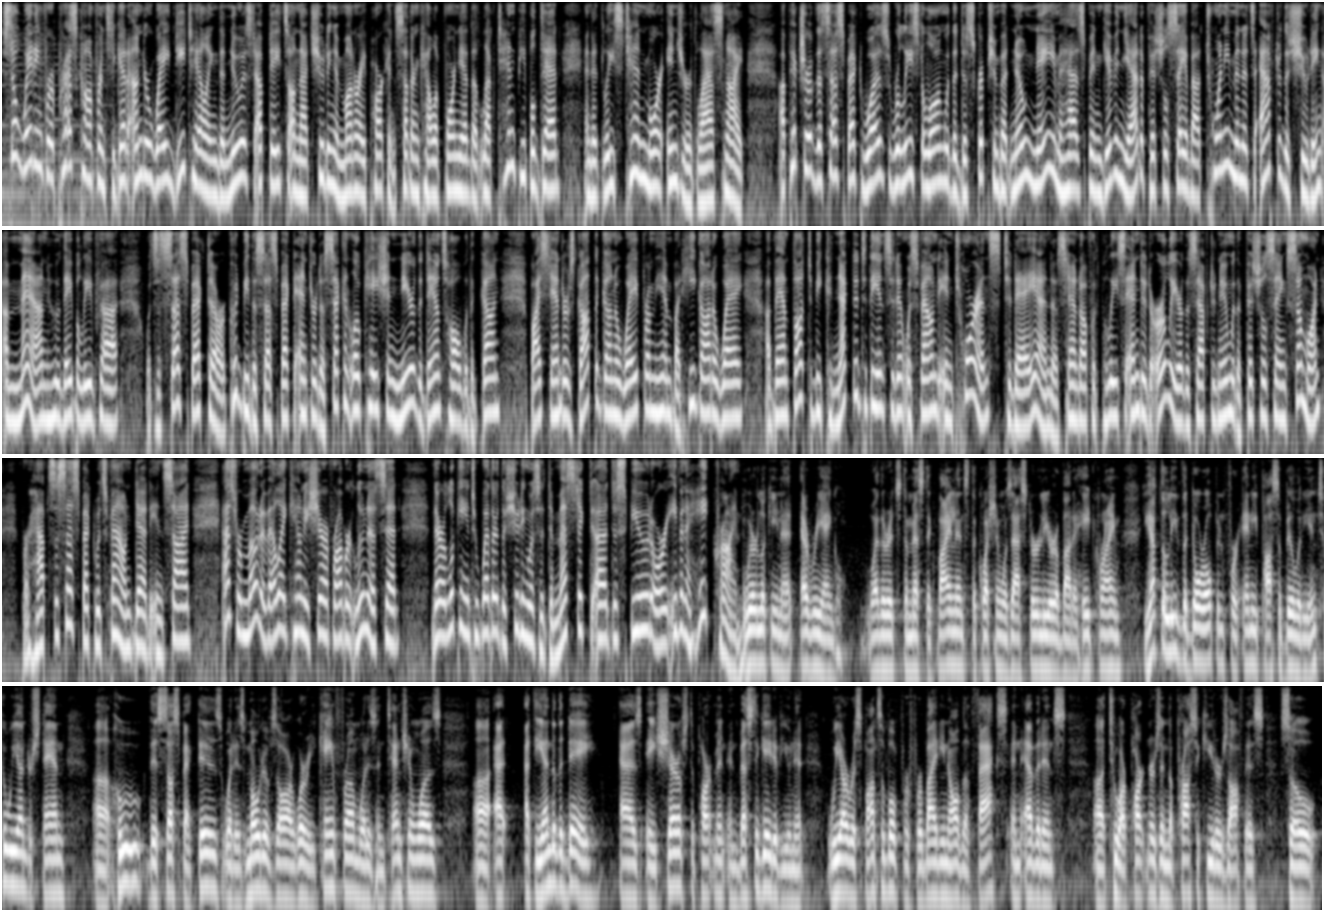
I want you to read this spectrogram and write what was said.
Still waiting for a press conference to get underway detailing the newest updates on that shooting in Monterey Park in Southern California that left 10 people dead and at least 10 more injured last night. A picture of the suspect was released along with a description, but no name has been given yet. Officials say about 20 minutes after the shooting, a man who they believe uh, was a suspect or could be the suspect entered a second location near the dance hall with a gun. Bystanders got the gun away from him, but he got away. A van thought to be connected to the incident was found in Torrance today, and a standoff with police ended earlier this afternoon with officials saying someone, perhaps a suspect, was found dead inside. As for motive, LA County Sheriff Robert Luna said they're looking into whether the shooting was a domestic uh, dispute or even a hate crime. We're looking at every angle whether it's domestic violence. The question was asked earlier about a hate crime. You have to leave the door open for any possibility until we understand uh, who this suspect is, what his motives are, where he came from, what his intention was. Uh, at, at the end of the day, as a sheriff's department investigative unit, we are responsible for providing all the facts and evidence uh, to our partners in the prosecutor's office so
